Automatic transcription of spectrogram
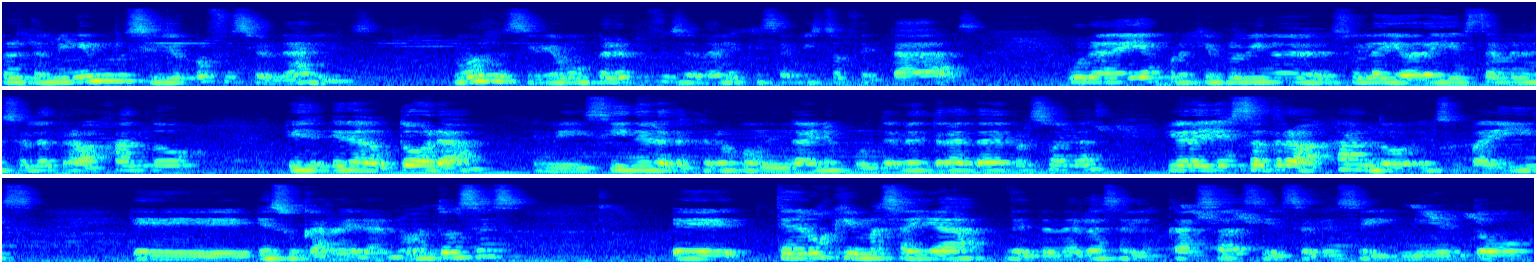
Pero también hemos recibido profesionales. Hemos recibido mujeres profesionales que se han visto afectadas. Una de ellas, por ejemplo, vino de Venezuela y ahora ya está en Venezuela trabajando, era doctora en medicina la trajeron con engaños por un tema de trata de personas y ahora ya está trabajando en su país eh, en su carrera, ¿no? Entonces, eh, tenemos que ir más allá de tenerlas en las casas y hacerle seguimiento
